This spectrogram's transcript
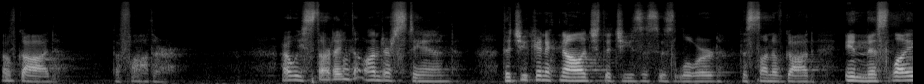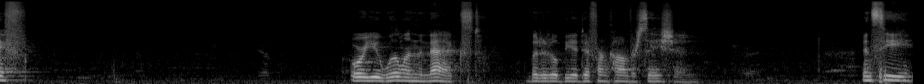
of God the Father. Are we starting to understand that you can acknowledge that Jesus is Lord, the Son of God, in this life? Or you will in the next? but it'll be a different conversation. And see,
